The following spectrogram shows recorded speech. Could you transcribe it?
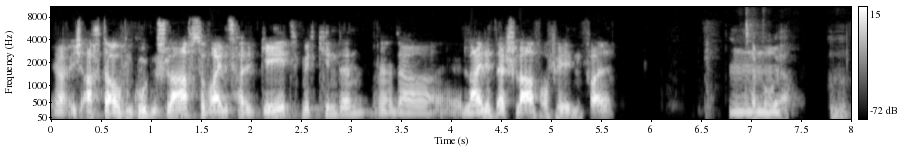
Ja, ich achte auf einen guten Schlaf, soweit es halt geht mit Kindern. Ja, da leidet der Schlaf auf jeden Fall. Mm. Temporär. Mhm.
